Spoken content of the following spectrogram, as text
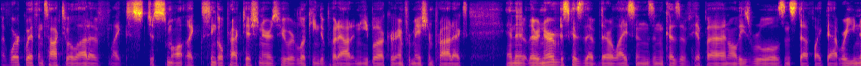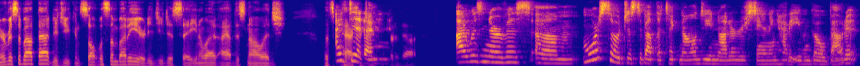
I've worked with and talked to a lot of like just small, like single practitioners who are looking to put out an ebook or information products, and they're, they're nervous because of their license and because of HIPAA and all these rules and stuff like that. Were you nervous about that? Did you consult with somebody, or did you just say, you know what, I have this knowledge, let's I did. I mean, put it out? I was nervous, um, more so just about the technology and not understanding how to even go about it.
